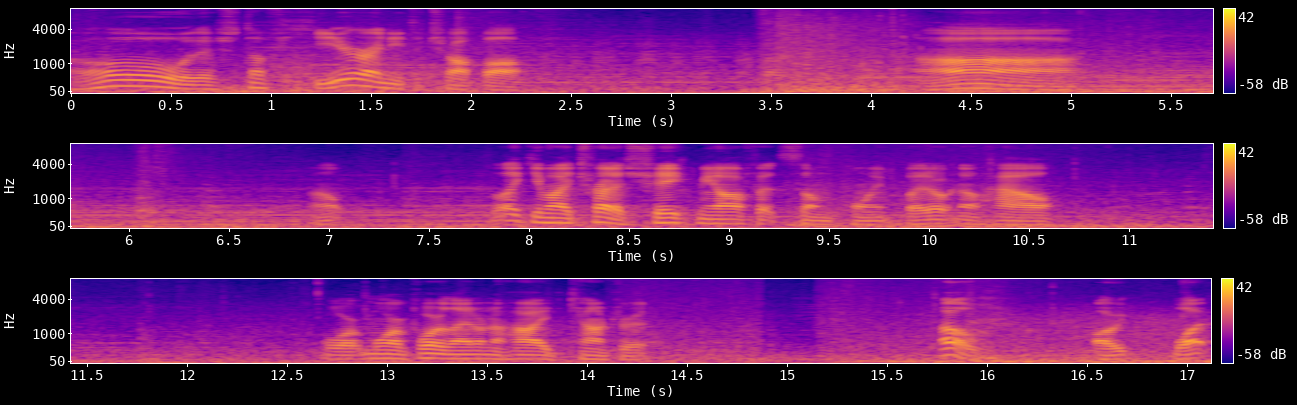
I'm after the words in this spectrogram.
Oh, there's stuff here I need to chop off. Ah. Well, I feel like you might try to shake me off at some point, but I don't know how. Or, more importantly, I don't know how I'd counter it. Oh. Oh, what?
